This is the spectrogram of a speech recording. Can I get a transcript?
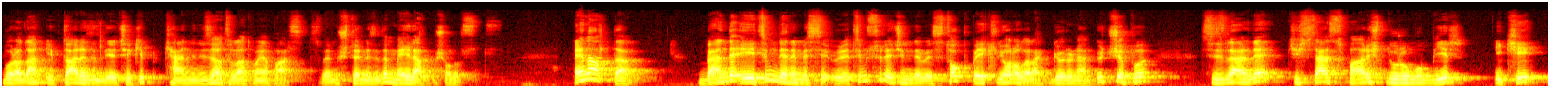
Buradan iptal edil diye çekip kendinize hatırlatma yaparsınız ve müşterinize de mail atmış olursunuz. En altta bende eğitim denemesi üretim sürecinde ve stok bekliyor olarak görünen 3 yapı sizlerde kişisel sipariş durumu 1, 2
